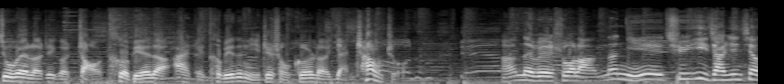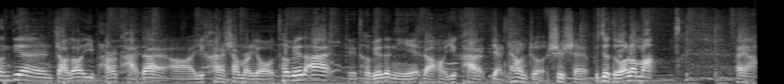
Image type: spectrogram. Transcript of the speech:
就为了这个找《特别的爱给特别的你》这首歌的演唱者。啊，那位说了，那你去一家音像店找到一盘卡带啊，一看上面有特别的爱给特别的你，然后一看演唱者是谁，不就得了吗？哎呀，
